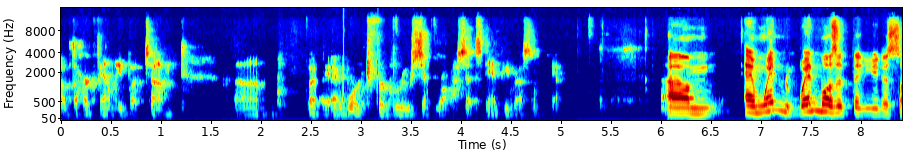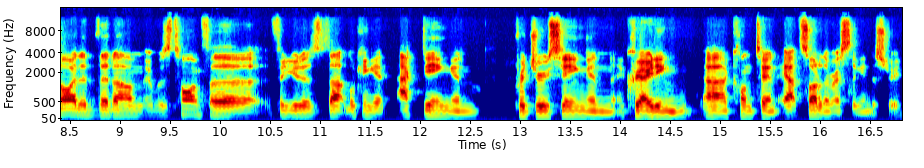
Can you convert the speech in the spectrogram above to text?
of the Hart family, but um, um, but I worked for Bruce and Ross at Stampede Wrestling. Yeah. Um, and when when was it that you decided that um, it was time for for you to start looking at acting and producing and creating uh, content outside of the wrestling industry?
